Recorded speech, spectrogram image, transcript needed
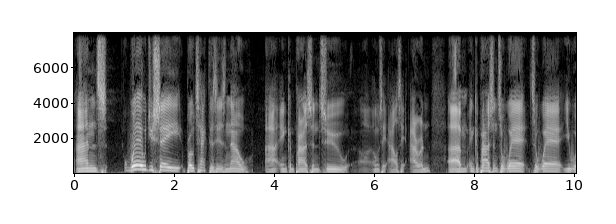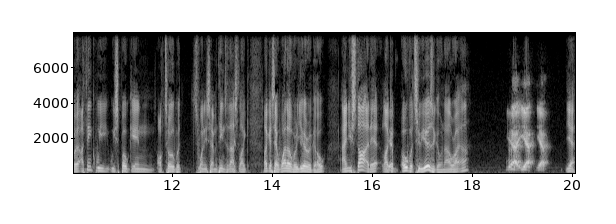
And where would you say Brotectors is now uh, in comparison to? I won't say Al, I'll say Aaron. Um, in comparison to where to where you were, I think we, we spoke in October 2017. So that's like like I said, well over a year ago. And you started it like Yeah. a, over two years ago now, right? Huh? Yeah, yeah, yeah. Yeah.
